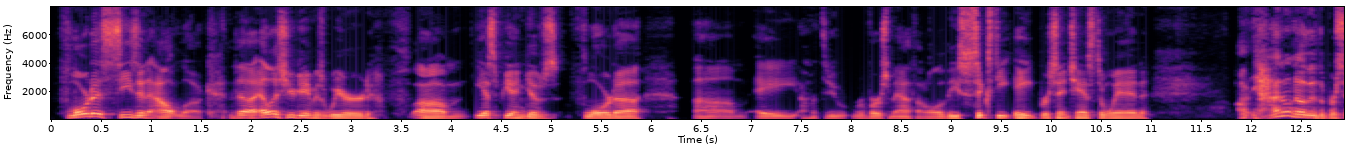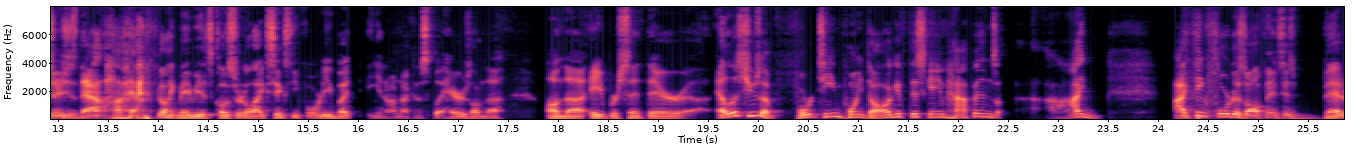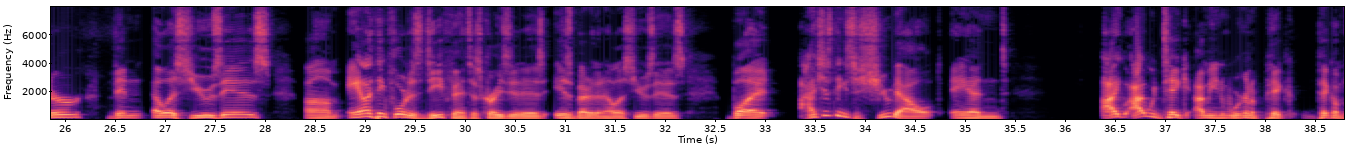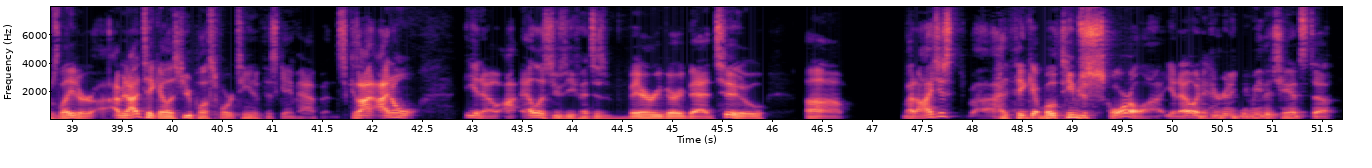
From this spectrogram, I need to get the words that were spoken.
Florida's season outlook. The LSU game is weird. Um, ESPN gives Florida um, a I'm going to do reverse math on all of these. 68% chance to win. I, don't know that the percentage is that high. I feel like maybe it's closer to like 60 40, but you know, I'm not going to split hairs on the on the 8% there. Uh, LSU's a 14 point dog if this game happens. I I think Florida's offense is better than LSU's is. Um, and I think Florida's defense, as crazy as it is, is better than LSU's is. But I just think it's a shootout. And I I would take, I mean, we're gonna pick pick'ems later. I mean, I'd take LSU plus 14 if this game happens. Cause I, I don't, you know, LSU's defense is very, very bad too. Um, but I just I think both teams just score a lot, you know, and if you're gonna give me the chance to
